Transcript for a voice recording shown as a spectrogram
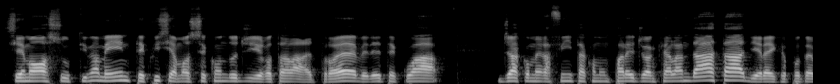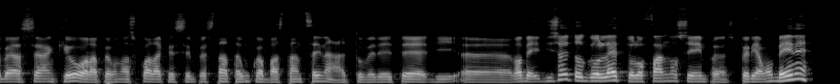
si è mosso ultimamente, qui siamo al secondo giro tra l'altro, eh, vedete qua già come era finita con un pareggio anche all'andata, direi che potrebbe essere anche ora per una squadra che è sempre stata comunque abbastanza in alto. Vedete, di, eh, vabbè, di solito il golletto lo fanno sempre, speriamo bene.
